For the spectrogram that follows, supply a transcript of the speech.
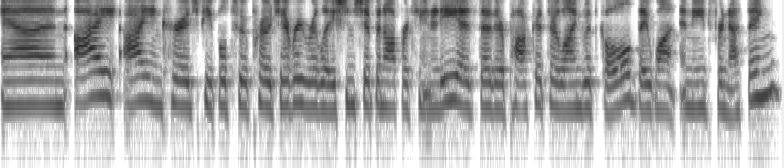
And I, I encourage people to approach every relationship and opportunity as though their pockets are lined with gold. They want a need for nothing,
